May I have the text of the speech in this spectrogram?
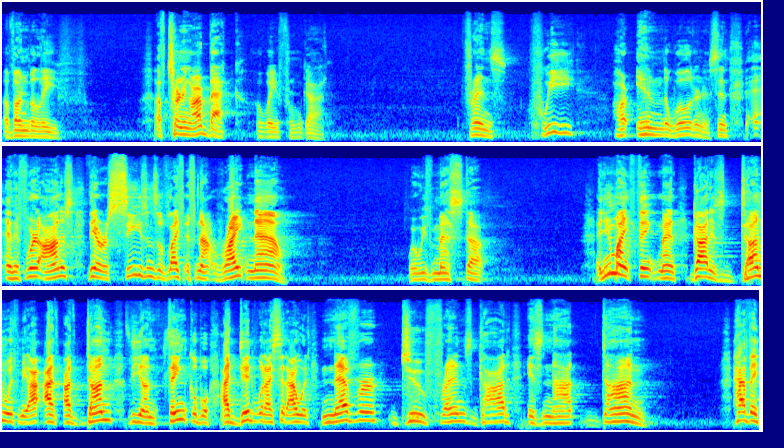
of unbelief, of turning our back away from God. Friends, we are in the wilderness. And, and if we're honest, there are seasons of life, if not right now, where we've messed up. And you might think, man, God is done with me. I, have done the unthinkable. I did what I said I would never do. Friends, God is not done have a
